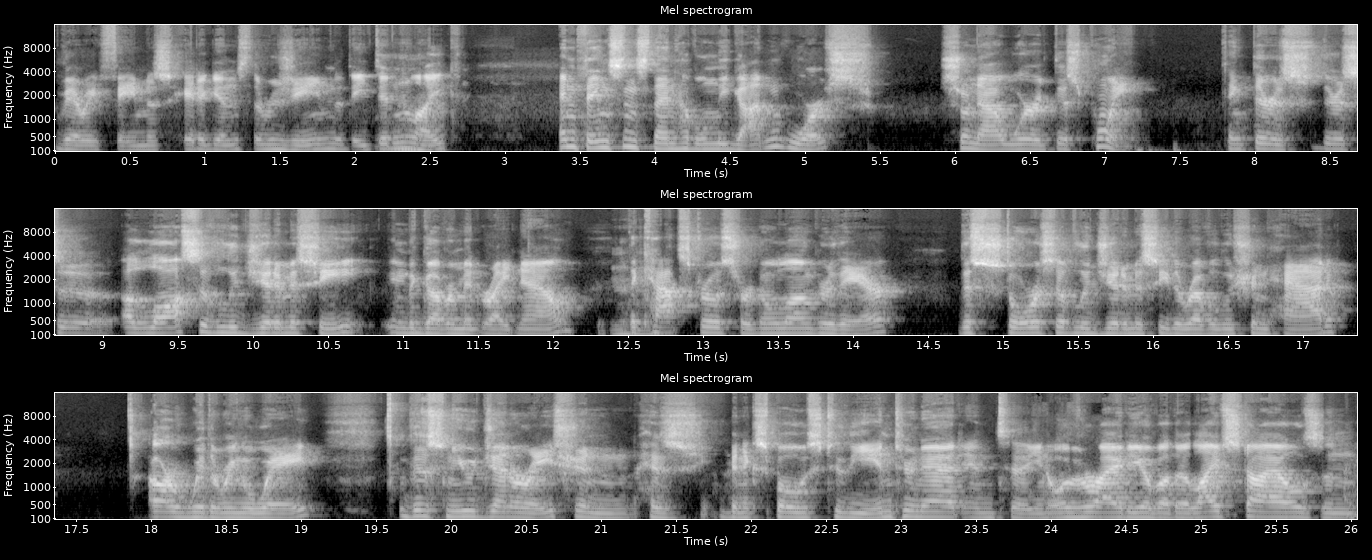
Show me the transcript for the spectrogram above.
very famous hit against the regime that they didn't mm-hmm. like, and things since then have only gotten worse. So now we're at this point I think there's there's a, a, loss of legitimacy in the government right now. Mm-hmm. The Castros are no longer there. The stores of legitimacy the revolution had are withering away. This new generation has been exposed to the internet and to you know a variety of other lifestyles and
